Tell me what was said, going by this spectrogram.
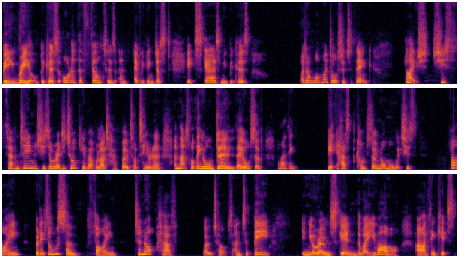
be real because all of the filters and everything just it scares me because I don't want my daughter to think like sh- she's 17 and she's already talking about well I'd have botox here and and that's what they all do. They all sort of and I think it has become so normal which is fine but it's also fine to not have botox and to be in your own skin the way you are. And I think it's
